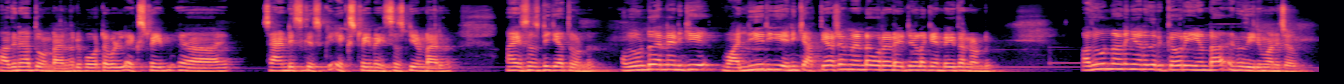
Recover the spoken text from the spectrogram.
അതിനകത്തും ഉണ്ടായിരുന്നു. ഒരു portable extreme SanDisk extreme S S D ഉണ്ടായിരുന്നു. ആ എസ് എസ് ഡിക്കകത്തും ഉണ്ട് അതുകൊണ്ട് തന്നെ എനിക്ക് വലിയ രീതി എനിക്ക് അത്യാവശ്യം വേണ്ട കുറേ ഡേറ്റകളൊക്കെ എന്റെ കയ്യിൽ തന്നെ ഉണ്ട്. അതുകൊണ്ടാണ് ഞാനിത് റിക്കവർ ചെയ്യേണ്ട എന്ന് തീരുമാനിച്ചത്.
